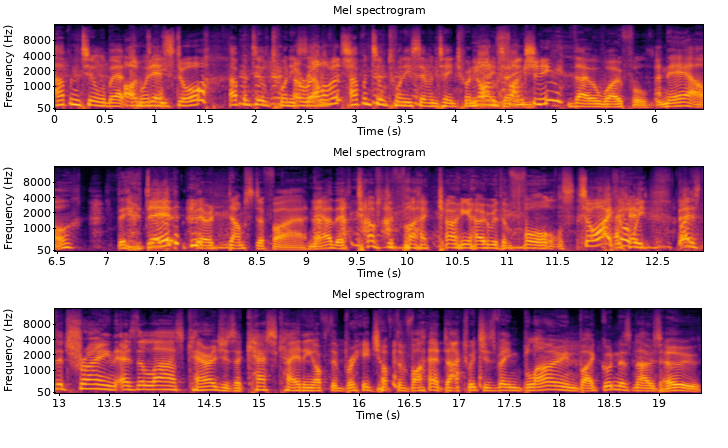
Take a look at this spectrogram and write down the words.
up until about on 20, death's door, up until 20, Irrelevant? up until 2017, 2018, Non-functioning? they were woeful. Now they're Dead? They're, they're a dumpster fire. Now they're dumpster fire going over the falls. So I thought we'd- as the train, as the last carriages are cascading off the bridge, off the viaduct, which has been blown by goodness knows who.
